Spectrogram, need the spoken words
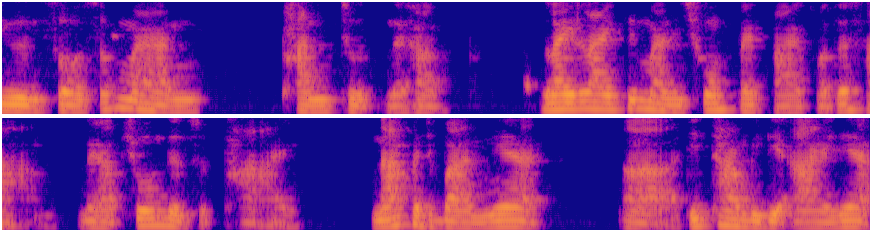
ยืนโซนสักประมาณพันจุดนะครับ ไล่ๆขึ้นมาในช่วงปลายปลาย quarter สามนะครับช่วงเดือนสุดท้าย ณปัจจุบันเนี่ยทิศทาง BDI เนี่ย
